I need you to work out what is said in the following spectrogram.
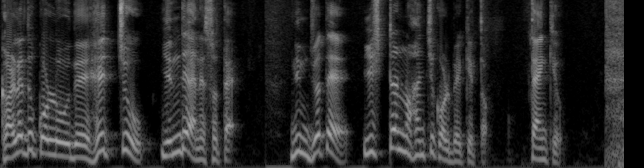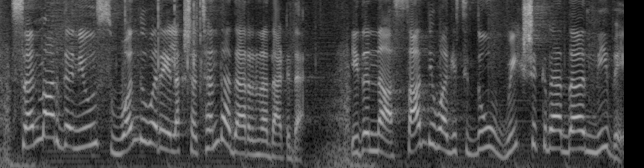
ಕಳೆದುಕೊಳ್ಳುವುದೇ ಹೆಚ್ಚು ಎಂದೇ ಅನಿಸುತ್ತೆ. ನಿಮ್ಮ ಜೊತೆ ಇಷ್ಟನ್ನು ಹಂಚಿಕೊಳ್ಬೇಕಿತ್ತು. ಥ್ಯಾಂಕ್ ಯು ಸನ್ಮಾರ್ಗ ನ್ಯೂಸ್ ಒಂದೂವರೆ ಲಕ್ಷ ಚಂದಾದಾರರನ್ನ ದಾಟಿದೆ. ಇದನ್ನ ಸಾಧ್ಯವಾಗಿಸಿದ್ದು ವೀಕ್ಷಕರಾದ ನೀವೇ.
